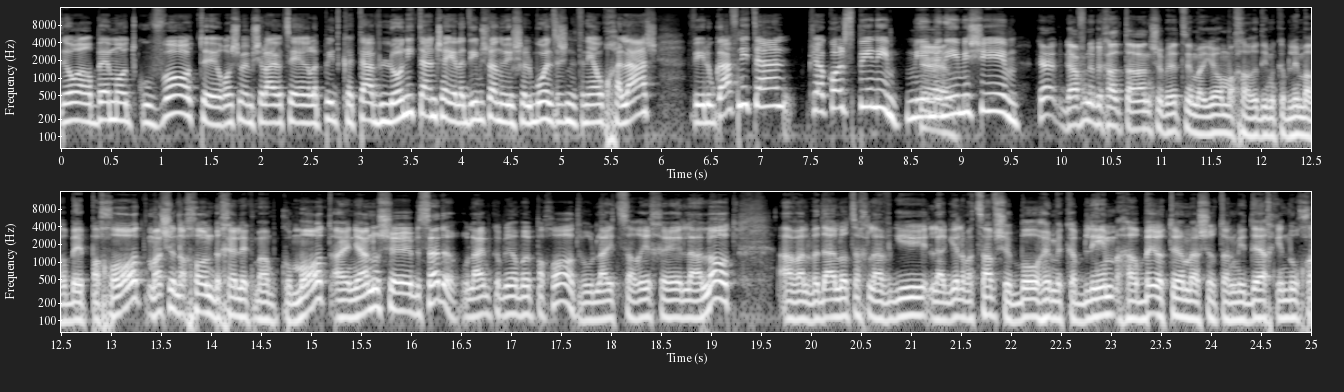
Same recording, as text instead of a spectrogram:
זה עורר הרבה מאוד תגובות, אה, ראש הממשלה היוצא יאיר לפיד כתב לא ניתן שהילדים שלנו ישלמו על זה שנתניהו חלש, ואילו גפני טען שהכל ספינים, ממניעים כן. אישיים. כן, גפני בכלל טען שבעצם היום החרדים מקבלים הרבה פחות, מה שנכון בחלק מהמקומות, העניין הוא שבסדר, אולי הם מקבלים הרבה פחות ואולי צריך uh, לעלות, אבל ודאי לא צריך להגיע, להגיע למצב שבו הם מקבלים הרבה יותר מאשר תלמידי החינוך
